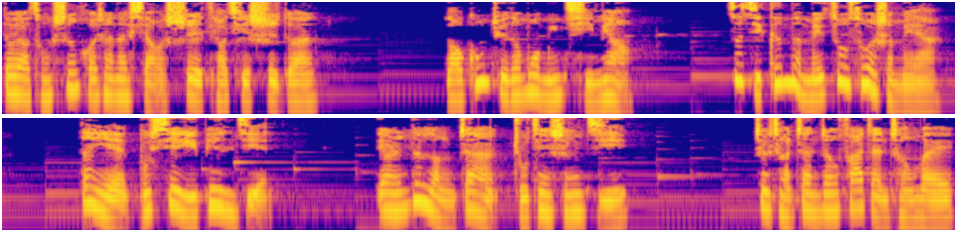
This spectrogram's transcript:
都要从生活上的小事挑起事端。老公觉得莫名其妙，自己根本没做错什么呀，但也不屑于辩解。两人的冷战逐渐升级，这场战争发展成为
